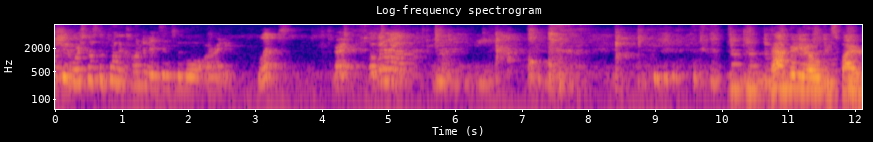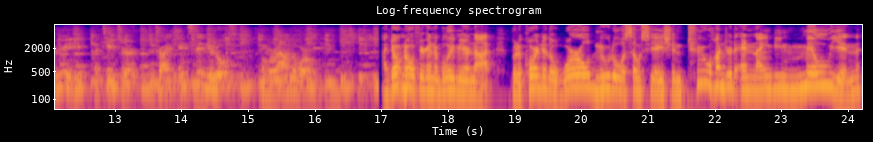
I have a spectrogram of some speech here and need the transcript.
shoot, we're supposed to pour the condiments into the bowl already. What? Alright, open her up. That video inspired me, a teacher, to try instant noodles from around the world. I don't know if you're going to believe me or not, but according to the World Noodle Association, 290 million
